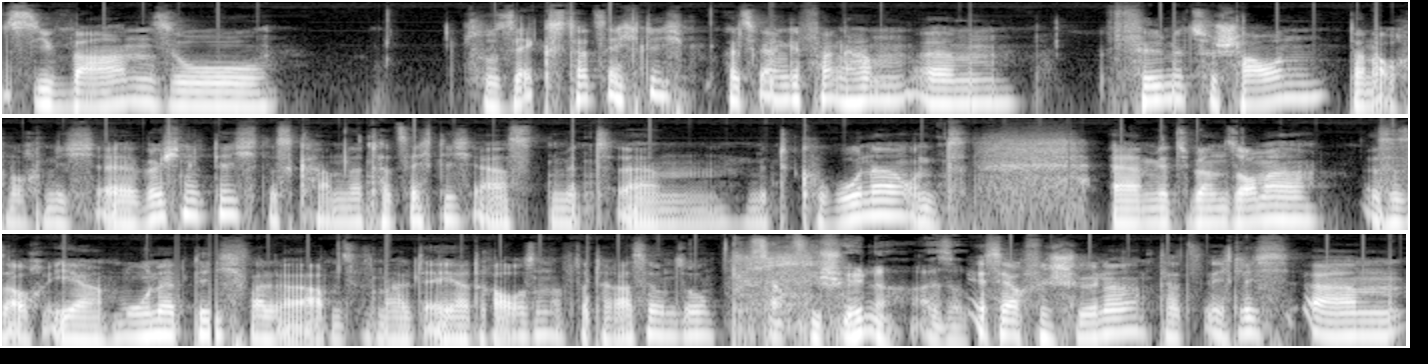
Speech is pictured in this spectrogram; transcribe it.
sie waren so so sechs tatsächlich, als wir angefangen haben, ähm, Filme zu schauen, dann auch noch nicht äh, wöchentlich. Das kam dann tatsächlich erst mit, ähm, mit Corona und ähm, jetzt über den Sommer ist es auch eher monatlich, weil abends ist man halt eher draußen auf der Terrasse und so. Ist auch viel schöner, also. Ist ja auch viel schöner, tatsächlich. Ähm,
